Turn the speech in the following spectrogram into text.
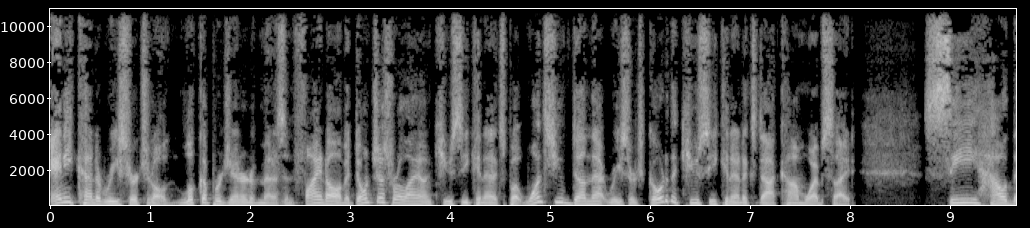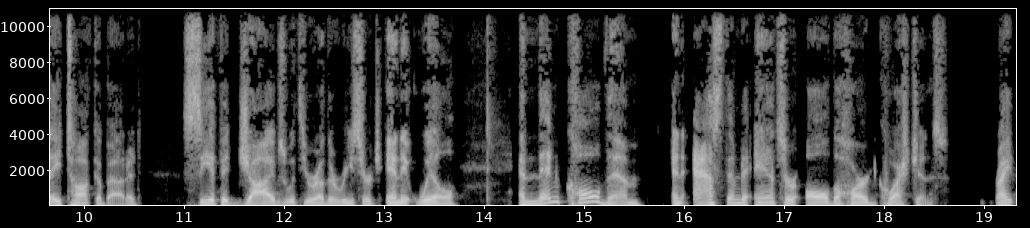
any kind of research at all. Look up regenerative medicine, find all of it. Don't just rely on QC Kinetics, but once you've done that research, go to the QCkinetics.com website, see how they talk about it, see if it jives with your other research, and it will, and then call them and ask them to answer all the hard questions right?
